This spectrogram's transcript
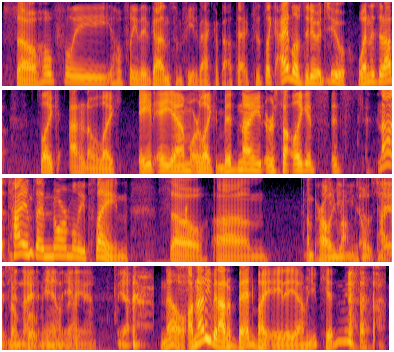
So hopefully hopefully they've gotten some feedback about that. Because it's like i'd love to do it too. When is it up? It's like i don't know like 8 a.m or like midnight or something like it's it's not times i'm normally playing. So um i'm probably wrong with those times. Don't quote me on 8 that. A.m. Yeah. no i'm not even out of bed by 8 a.m are you kidding me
